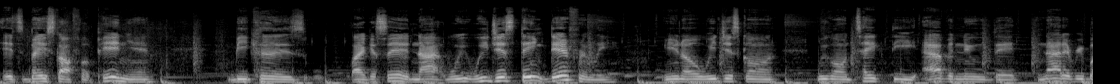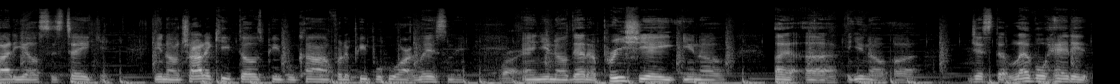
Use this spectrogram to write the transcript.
it's based off opinion because like i said not we we just think differently. You know we just gonna we gonna take the avenue that not everybody else is taking. You know try to keep those people calm for the people who are listening. Right. and you know that appreciate you know uh uh you know uh just a level-headed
